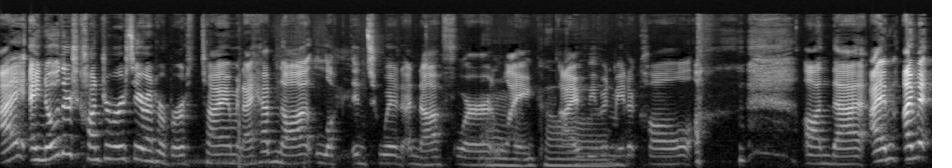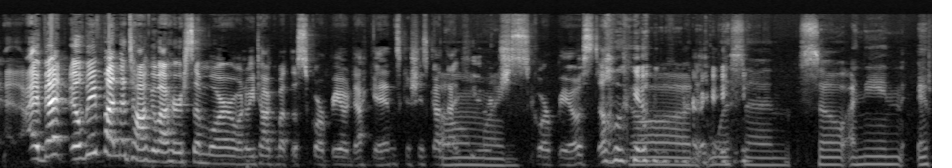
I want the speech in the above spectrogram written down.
I I know there's controversy around her birth time, and I have not looked into it enough where oh like I've even made a call on that. I'm I'm I bet it'll be fun to talk about her some more when we talk about the Scorpio decans because she's got that oh huge Scorpio still. God, listen. So I mean, if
